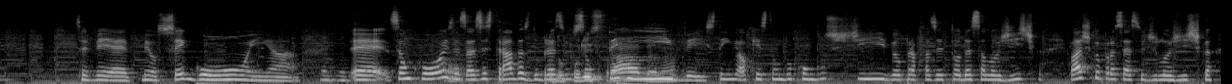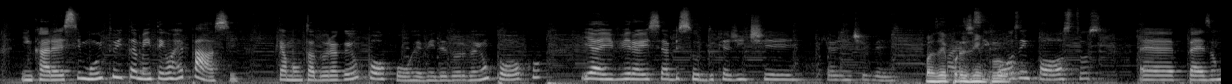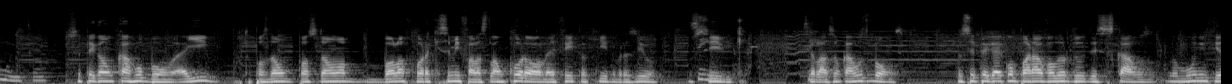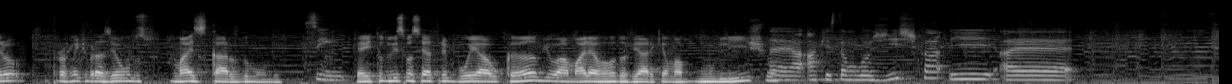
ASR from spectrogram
Você vê, é, meu, cegonha. é, são coisas, as estradas do Brasil são estrada, né? terríveis. Tem a questão do combustível para fazer toda essa logística. Eu acho que o processo de logística encarece muito e também tem o repasse. Que a montadora ganha um pouco, o revendedor ganha um pouco E aí vira esse absurdo que a gente, que a gente vê. Mas aí, Mas, por assim, exemplo, os impostos é, pesam muito. você pegar um carro bom, aí posso dar, um, posso dar uma bola fora aqui, você me fala, sei lá, um Corolla é feito aqui no Brasil? O Sim. Civic? Sei Sim. lá, são carros bons. Se você pegar e comparar o valor do- desses carros no mundo inteiro, provavelmente o Brasil é um dos mais caros do mundo. Sim, E aí tudo isso você atribui ao câmbio, à malha rodoviária que é uma, um lixo. é, a questão logística e é,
